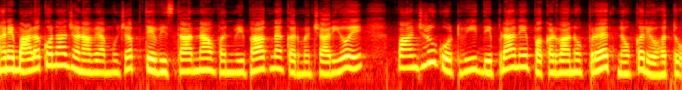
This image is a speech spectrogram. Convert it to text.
અને બાળકોના જણાવ્યા મુજબ તે વિસ્તારના વન વિભાગના કર્મચારીઓએ પાંજરું ગોઠવી દીપડાને પકડવાનો પ્રયત્ન કર્યો હતો.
